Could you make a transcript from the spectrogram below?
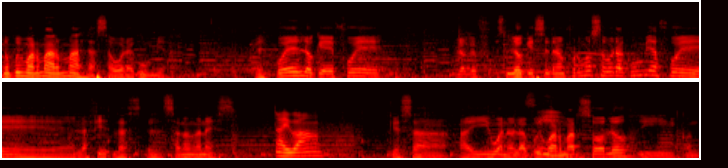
no pudimos armar más la Sabor a Cumbia. Después lo que fue lo que, lo que se transformó Sabor a Cumbia fue la las- el Salón Danés. Ahí va. Que esa, ahí, bueno, la pudimos Sí. armar solos y con.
